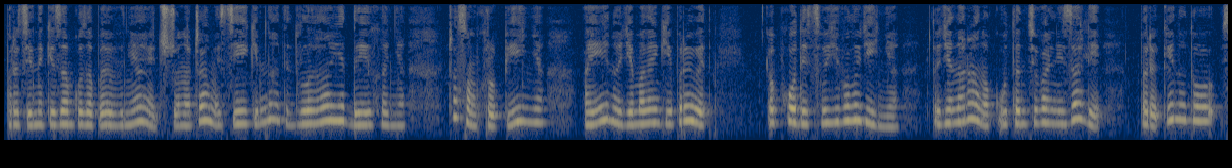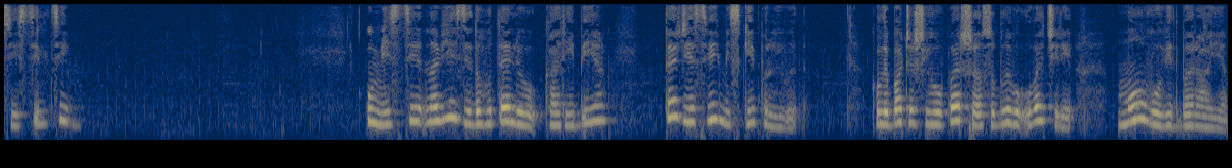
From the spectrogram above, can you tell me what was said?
Працівники замку запевняють, що ночами з цієї кімнати долегає дихання, часом хропіння, а іноді маленький привид обходить свої володіння, тоді на ранок у танцювальній залі перекинуто всі стільці. У місті на в'їзді до готелю Карібія теж є свій міський привид. Коли бачиш його вперше, особливо увечері, мову відбирає.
